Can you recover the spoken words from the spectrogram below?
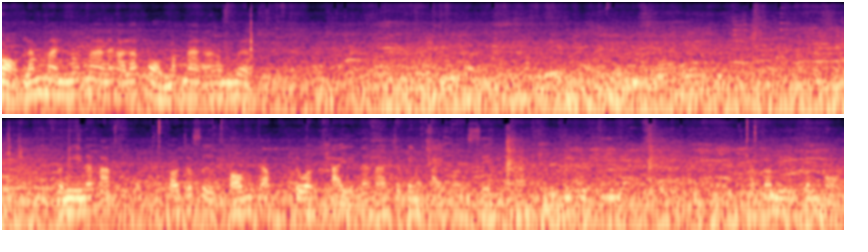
กรอบและมันมากๆนะคะ แล้วหอมมากๆนะคะเพื่อนตัวนี้นะคะเขาจะเสิร์ฟพร้อมกับตัวไข่นะคะ จะเป็นไข่ออนเซ็นนะคะ แล้วก็มีต้นหอม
